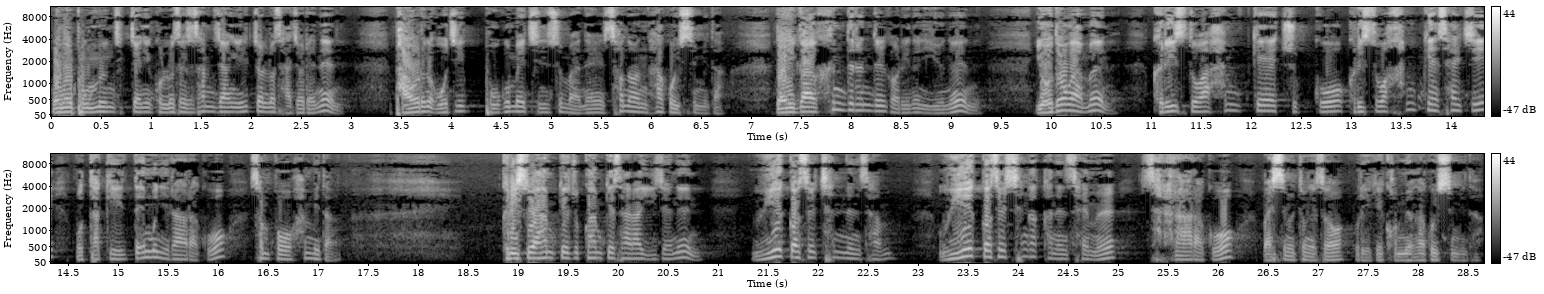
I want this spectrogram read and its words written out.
오늘 본문 직전인 골로새서 3장 1절로 4절에는 바울은 오직 복음의 진수만을 선언하고 있습니다. 너희가 흔들흔들 거리는 이유는 요동함은 그리스도와 함께 죽고 그리스도와 함께 살지 못했기 때문이라라고 선포합니다. 그리스도와 함께 죽고 함께 살아 이제는 위의 것을 찾는 삶, 위의 것을 생각하는 삶을 살아라라고 말씀을 통해서 우리에게 건면하고 있습니다.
